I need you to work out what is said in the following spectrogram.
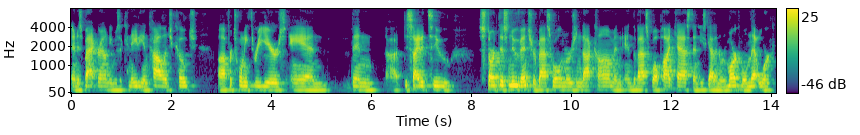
and his background. He was a Canadian college coach uh, for 23 years and then uh, decided to start this new venture, basketballimmersion.com and, and the basketball podcast. And he's got a remarkable network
